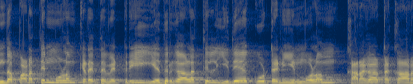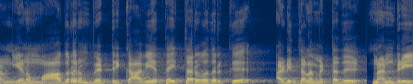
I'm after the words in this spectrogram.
இந்த படத்தின் மூலம் கிடைத்த வெற்றி எதிர்காலத்தில் இதே கூட்டணியின் மூலம் கரகாட்டக்காரன் எனும் மாபெரும் வெற்றி காவியத்தை தருவதற்கு அடித்தளமிட்டது. நன்றி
